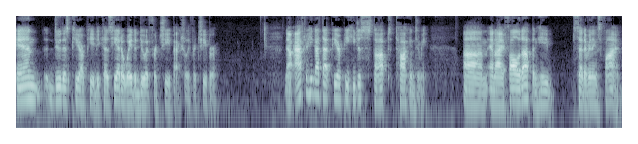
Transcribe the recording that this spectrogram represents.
and do this PRP because he had a way to do it for cheap, actually for cheaper. Now, after he got that PRP, he just stopped talking to me. Um, and I followed up and he said everything's fine.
